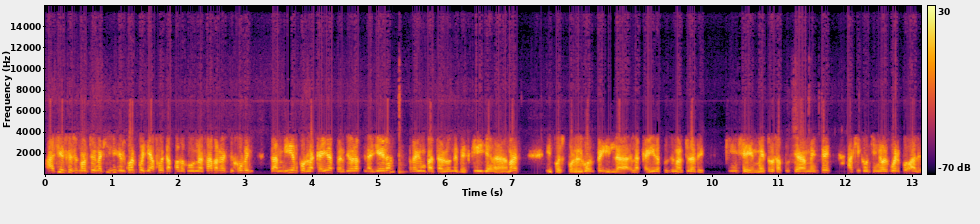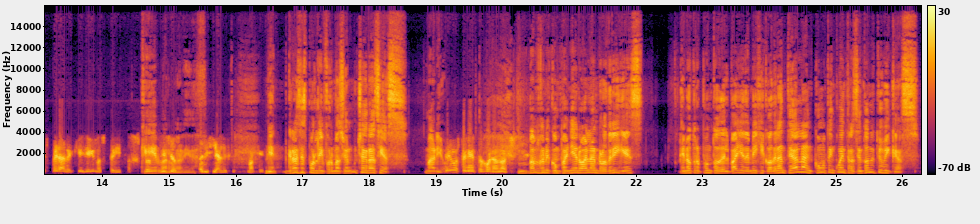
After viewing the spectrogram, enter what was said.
Así es, Jesús Martín, aquí sigue el cuerpo, ya fue tapado con una sábana. Este joven también por la caída perdió la playera, trae un pantalón de mezclilla nada más, y pues por el golpe y la, caída pues de una altura de 15 metros aproximadamente, aquí continúa el cuerpo a la espera de que lleguen los peritos. Qué barbaridad. Bien, gracias por la información. Muchas gracias, Mario. Tenemos pendientes, buenas noches. Vamos con mi compañero Alan Rodríguez en otro punto del Valle de México. Adelante, Alan, ¿cómo te encuentras? ¿En dónde te ubicas?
